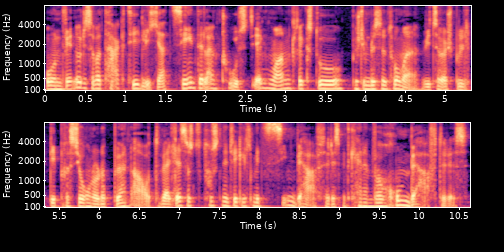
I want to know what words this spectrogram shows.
Und wenn du das aber tagtäglich, jahrzehntelang tust, irgendwann kriegst du bestimmte Symptome, wie zum Beispiel Depression oder Burnout, weil das, was du tust, nicht wirklich mit Sinn behaftet ist, mit keinem Warum behaftet ist.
